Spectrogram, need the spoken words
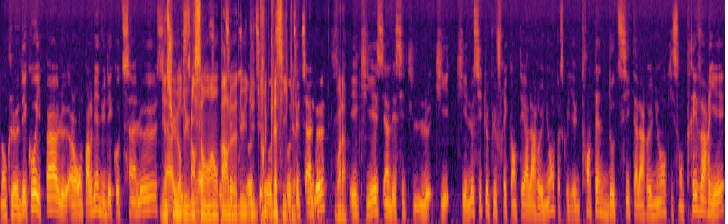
Donc le déco est pas le. Alors on parle bien du déco de Saint-Leu. Bien sûr, du 800. Hein, on parle du, truc classique. Au-dessus de Saint-Leu. Voilà. Et qui est, c'est un des sites le, qui qui est le site le plus fréquenté à la Réunion parce qu'il y a une trentaine d'autres sites à la Réunion qui sont très variés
